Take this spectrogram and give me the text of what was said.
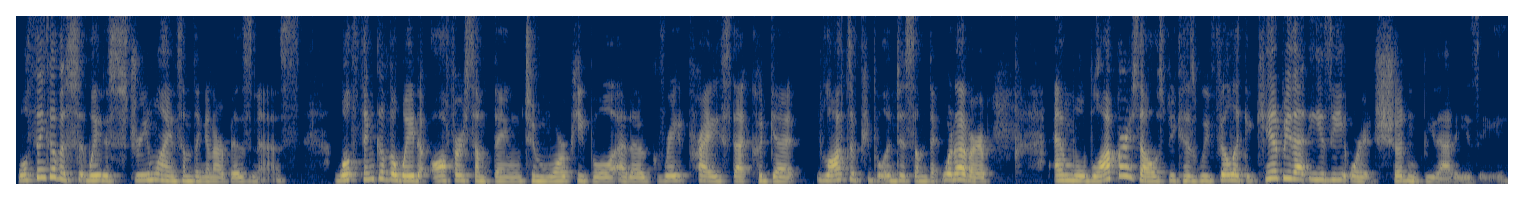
We'll think of a way to streamline something in our business. We'll think of a way to offer something to more people at a great price that could get lots of people into something, whatever and we'll block ourselves because we feel like it can't be that easy or it shouldn't be that easy.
